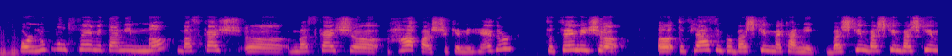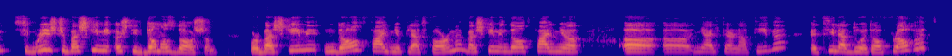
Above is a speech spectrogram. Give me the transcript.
Mhm. Por nuk mund të themi tani më, mbas kaq mbas kaq hapash që kemi hedhur, të themi që të flasim për bashkim mekanik. Bashkim, bashkim, bashkim, sigurisht që bashkimi është i domosdoshëm, por bashkimi ndodh falë një platforme, bashkimi ndodh falë një një alternative e cila duhet të ofrohet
